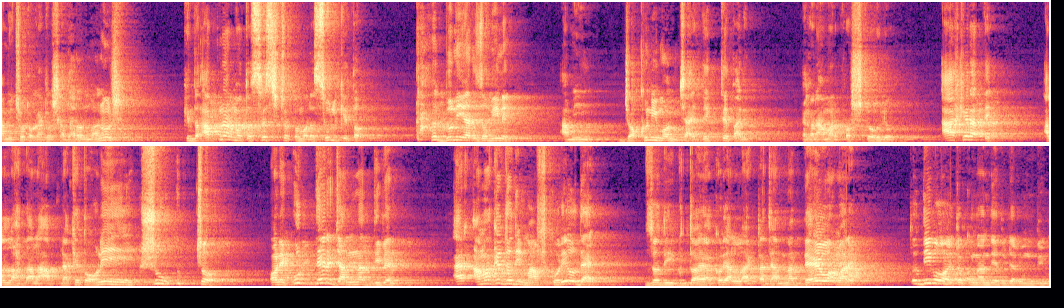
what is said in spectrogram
আমি ছোটোখাটো সাধারণ মানুষ, কিন্তু আপনার মতো শ্রেষ্ঠতম রসুলকে তো দুনিয়ার জমিনে আমি যখনই মন চায় দেখতে পারি, এখন আমার প্রশ্ন হলো, আখেরাতে আল্লাহ তালা আপনাকে তো অনেক সু উচ্চ অনেক ঊর্ধ্বের জান্নাত দিবেন। আর আমাকে যদি মাফ করেও দেয়, যদি দয়া করে আল্লাহ একটা জান্নাত দেয়ও আমারে, তো দিব হয়তো কোনান দিয়ে দুটা রুম দিব।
